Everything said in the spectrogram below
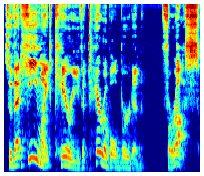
so that he might carry the terrible burden for us.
